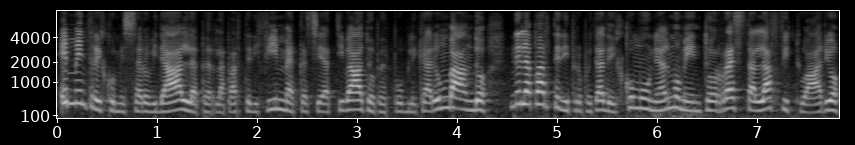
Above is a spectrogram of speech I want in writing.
E mentre il commissario Vidal per la parte di Fimmec si è attivato per pubblicare un bando, nella parte di proprietà del comune al momento resta l'affittuario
